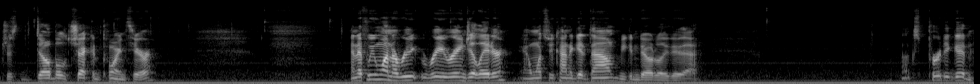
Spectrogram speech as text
Just double checking points here. And if we want to re rearrange it later, and once we kind of get down, we can totally do that. Looks pretty good.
